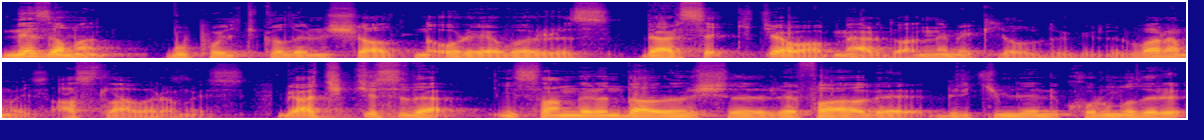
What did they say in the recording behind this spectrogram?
Ne zaman bu politikaların ışığı altında oraya varırız dersek cevap Erdoğan'ın emekli olduğu gündür. Varamayız, asla varamayız. Ve açıkçası da insanların davranışları, refah ve birikimlerini korumaları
